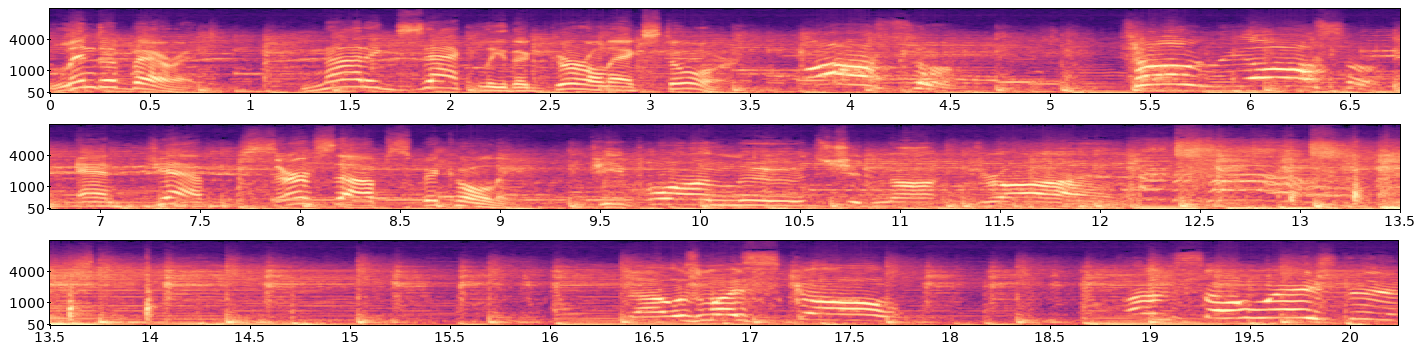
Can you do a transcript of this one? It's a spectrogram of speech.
Linda Barrett, not exactly the girl next door. Awesome. Totally awesome. And Jeff surfs up Spicoli. People on lewd should not drive. That was my skull. I'm so wasted.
